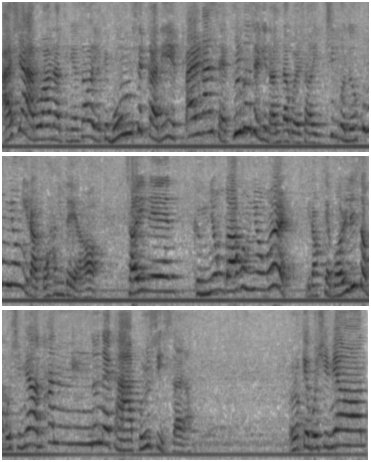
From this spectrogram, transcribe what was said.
아시아 아로하나 중에서 이렇게 몸 색깔이 빨간색, 붉은색이 난다고 해서 이 친구는 홍룡이라고 한대요. 저희는 금룡과 홍룡을 이렇게 멀리서 보시면 한눈에 다 볼 수 있어요. 이렇게 보시면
